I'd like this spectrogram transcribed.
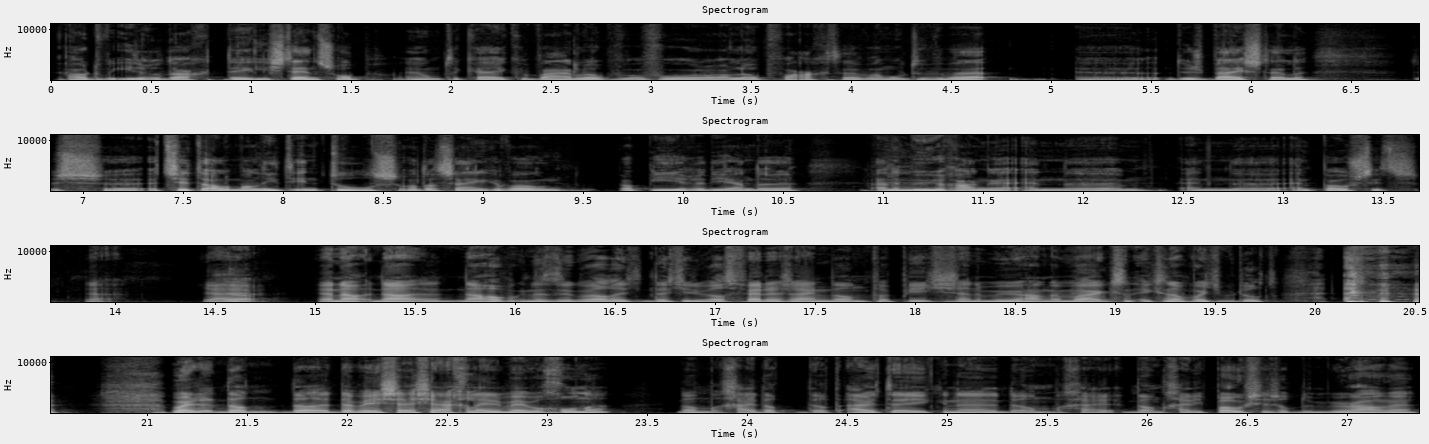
Houden we iedere dag daily stands op, hè, om te kijken waar lopen we voor, waar lopen we achter, waar moeten we bij- eh, dus bijstellen. Dus eh, het zit allemaal niet in tools, want dat zijn gewoon papieren die aan de, aan de muur hangen en, en, eh, en post-its. Ja, Ja. ja. ja nou, nou, nou hoop ik natuurlijk wel dat, dat jullie wat verder zijn dan papiertjes aan de muur hangen. Maar Ja. ik, ik snap wat je bedoelt. maar dan, dan, daar ben je zes jaar geleden mee begonnen. Dan ga je dat, dat uittekenen. Dan ga, je, dan ga je die posters op de muur hangen.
